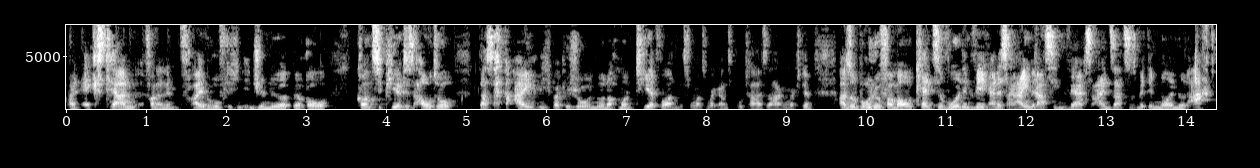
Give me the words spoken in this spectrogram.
ein extern von einem freiberuflichen Ingenieurbüro konzipiertes Auto, das eigentlich bei Peugeot nur noch montiert worden ist, wenn man es mal ganz brutal sagen möchte. Also Bruno Vermau kennt sowohl den Weg eines reinrassigen Werkseinsatzes mit dem 908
